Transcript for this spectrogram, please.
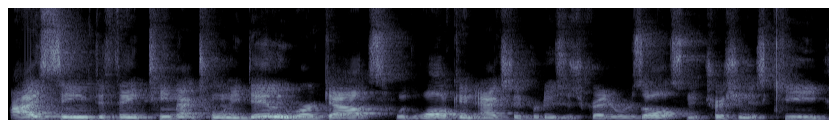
I seem to think TMAC 20 daily workouts with walking actually produces greater results. Nutrition is key.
